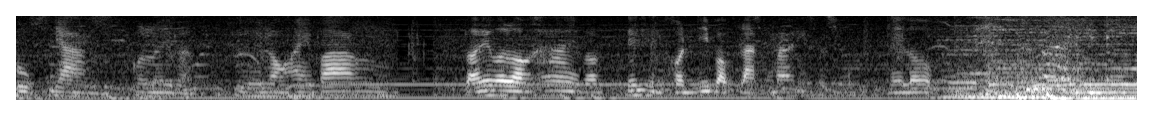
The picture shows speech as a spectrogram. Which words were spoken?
ทุกอย่างก็เลยแบบเออร้องไห้บ้างตอนที่เราร้องไห้เพราะนึกถึงคนที่แบบรักมากที่สุดในโลกไม่มีเธ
